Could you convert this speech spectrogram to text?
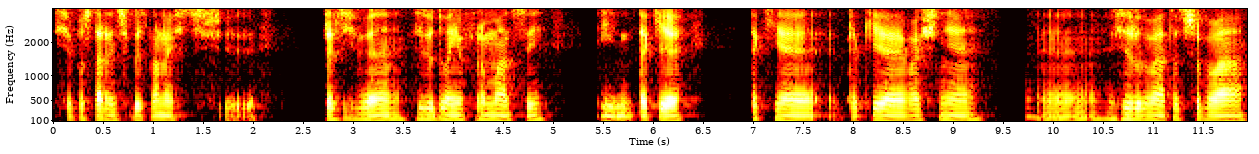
się postarać, żeby znaleźć y, prawdziwe źródła informacji i takie, takie, takie właśnie y, źródła to trzeba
